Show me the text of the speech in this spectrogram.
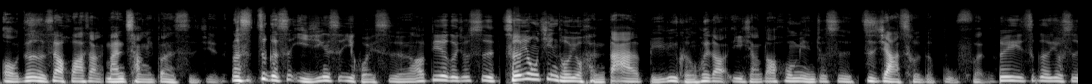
哦，真的是要花上蛮长一段时间的。那是这个是已经是一回事了。然后第二个就是车用镜头有很大的比率可能会到影响到后面就是自驾车的部分，所以这个又是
